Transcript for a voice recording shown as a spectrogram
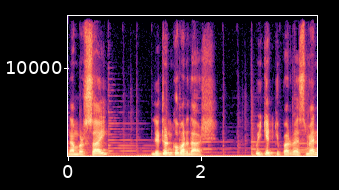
Number ছয়, Liton Kumar Das, wicket keeper batsman.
